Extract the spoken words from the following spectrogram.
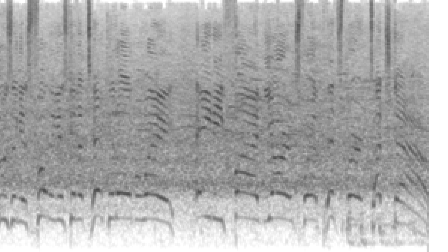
losing his footing, is going to take it all the way. 85 yards for a Pittsburgh touchdown.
